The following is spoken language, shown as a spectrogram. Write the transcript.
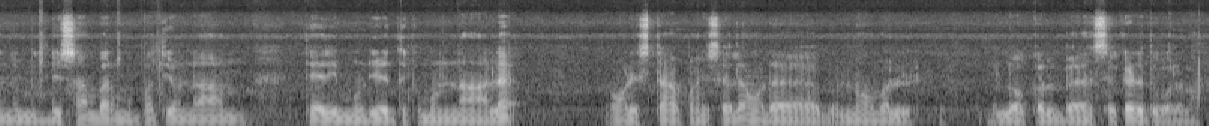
இந்த டிசம்பர் முப்பத்தி ஒன்றாம் தேதி முடியறதுக்கு முன்னால் உங்களுடைய ஸ்டாப் பாயிண்ட்ஸ் எல்லாம் உங்களோட நார்மல் லோக்கல் பேலன்ஸுக்கு எடுத்துக்கொள்ளலாம்.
